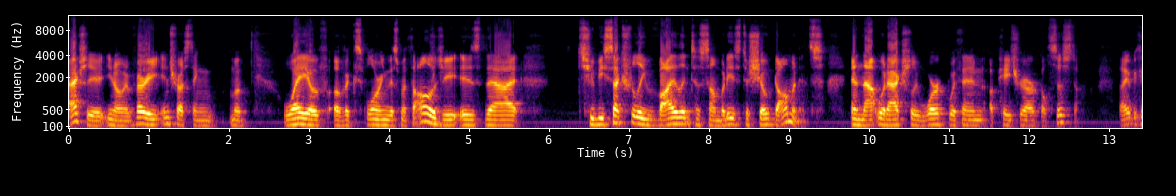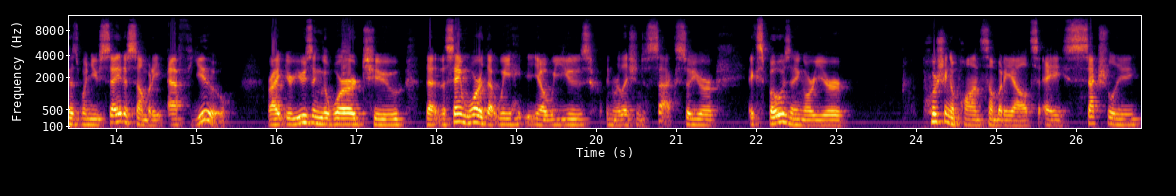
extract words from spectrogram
actually, you know, a very interesting way of, of exploring this mythology is that to be sexually violent to somebody is to show dominance. And that would actually work within a patriarchal system, right? Because when you say to somebody, F you, right, you're using the word to, that the same word that we, you know, we use in relation to sex. So you're exposing or you're pushing upon somebody else a sexually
